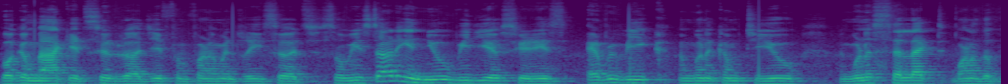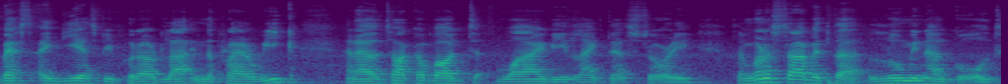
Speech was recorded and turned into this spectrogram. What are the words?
Welcome back, it's Sid Rajeev from Fundamental Research. So we're starting a new video series. Every week I'm going to come to you. I'm going to select one of the best ideas we put out in the prior week and I'll talk about why we like that story. So I'm going to start with the Lumina Gold.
